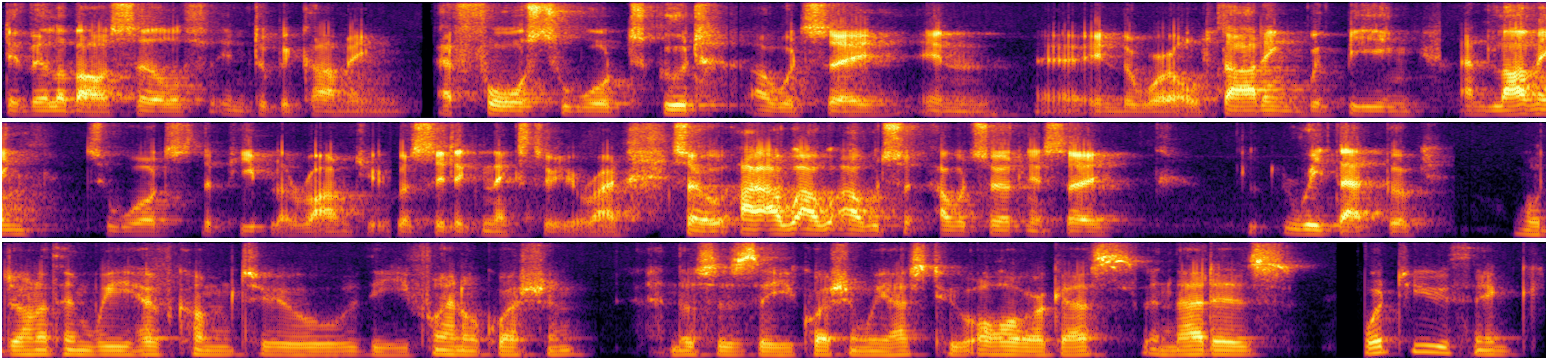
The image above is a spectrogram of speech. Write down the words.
develop ourselves into becoming a force towards good. I would say in uh, in the world, starting with being and loving towards the people around you who are sitting next to you, right? So I, I, I would I would certainly say read that book. Well, Jonathan, we have come to the final question, and this is the question we ask to all of our guests, and that is what do you think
